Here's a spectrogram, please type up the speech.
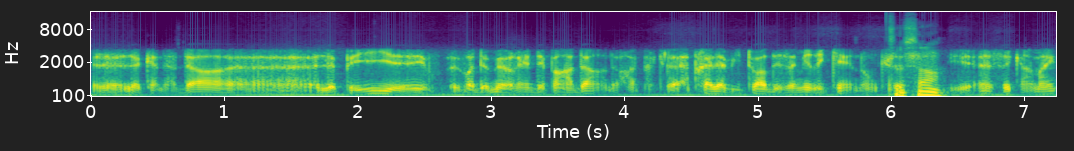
le Canada, euh, le pays va demeurer indépendant après, la victoire des Américains. Donc, c'est ça. C'est quand même.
